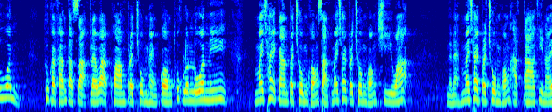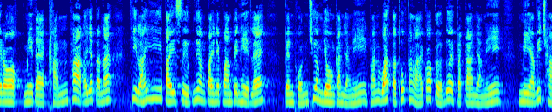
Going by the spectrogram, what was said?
ล้วนๆทุกขขันตัสสะแปลว่าความประชุมแห่งกองทุกล้วนๆนี้ ไม่ใช่การประชุมของสัตว์ ไม่ใช่ประชุมของชีวะเนี่ยนะไม่ใช่ประชุมของอัตตาที่ไหนหรอก มีแต่ขันธาตุอายตนะที่ไหลไปสืบเนื่องไปในความเป็นเหตุและ เป็นผลเชื่อมโยงกันอย่างนี้พันวัตตทุกทั้งหลายก็เกิดด้วยประการอย่างนี้ มีอวิชชา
